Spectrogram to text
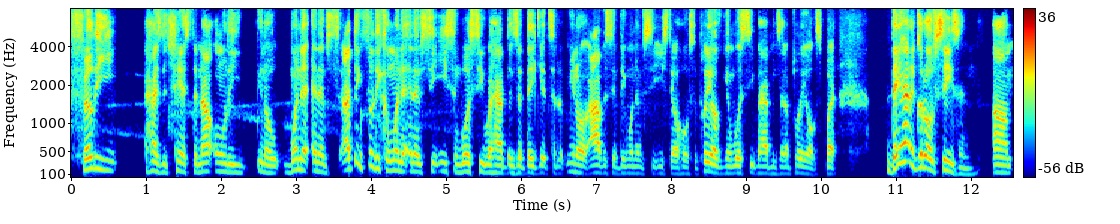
Philly has the chance to not only you know win the NFC. I think Philly can win the NFC East, and we'll see what happens if they get to the you know obviously if they win the NFC East, they'll host a playoff game. We'll see what happens in the playoffs. But they had a good off season. Um,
